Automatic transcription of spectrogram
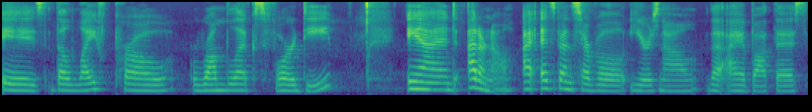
is the Life Pro Rumblex 4D. And I don't know, I, it's been several years now that I have bought this.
